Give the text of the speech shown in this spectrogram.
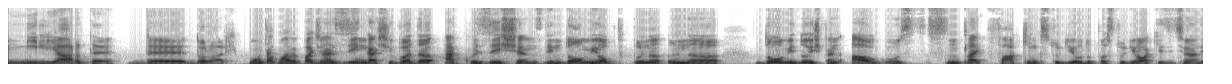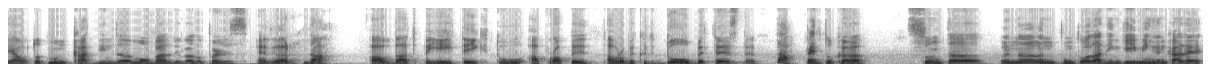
12,7 miliarde de dolari. Mă uit acum pe pagina Zynga și văd uh, acquisitions din 2008 până în uh, 2012 în august sunt like fucking studio după studio achiziționat de ei, au tot mâncat din the mobile developers. Edgar, Da, au dat pe ei Take-Two aproape, aproape cât două Bethesda. da, pentru că sunt uh, în, uh, în punctul ăla din gaming în care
